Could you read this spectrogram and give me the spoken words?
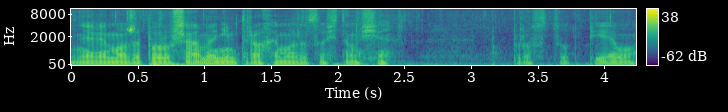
Nie wiem, może poruszamy nim trochę, może coś tam się po prostu odpięło.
